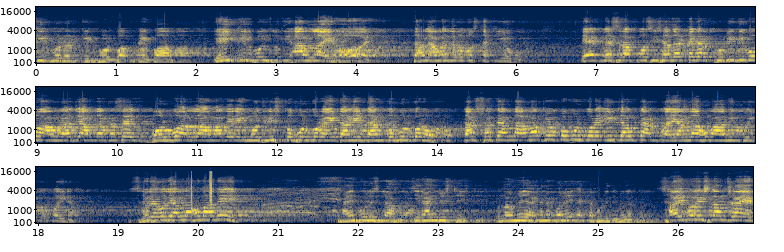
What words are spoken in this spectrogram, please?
কীর্বনের কীর্বন বাপ রে বাপ। এই কীর্বন যদি আল্লাহ হয় তাহলে আমাদের অবস্থা কি হব? এক বেসরা পঁচিশ হাজার টাকার খুঁটি দিব আমরা যে আল্লাহর কাছে বলব আল্লাহ আমাদের এই মজলিস কবুল করো এই দানের দান কবুল করো তার সাথে আল্লাহ আমাকেও কবুল করো এইটাও টান পাই আল্লাহ আমিন কই কই না? সুরে বলি আল্লাহ আমিন। সাইফুল ইসলাম চিরাং ডিস্ট্রিক্ট ওনার মেয়ে এখানে পরে একটা খুঁটি দিবেন কি সাইফুল ইসলাম সাহেব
